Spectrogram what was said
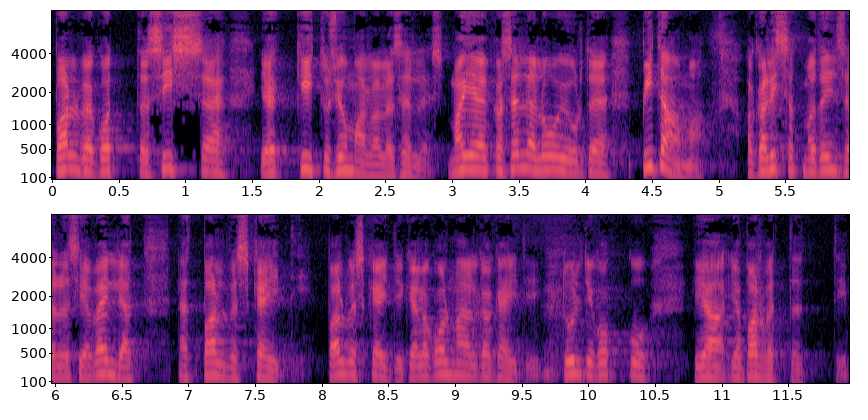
palvekotta sisse ja kiitus Jumalale selle eest. ma ei jää ka selle loo juurde pidama, aga lihtsalt ma tõin selle siia välja, et näed, palves käidi, palves käidi, kella kolme ajal ka käidi, tuldi kokku ja, ja palvetati.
